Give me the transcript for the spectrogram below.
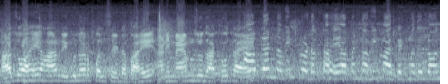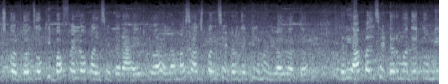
हा जो आहे हा रेग्युलर पल सेटअप आहे आणि मॅम जो दाखवत हा आहे आपला नवीन प्रोडक्ट आहे. आपण नवीन मार्केटमध्ये लॉन्च करतो जो की बफेलो पल्सेटर आहे किंवा ह्याला मसाज पल्सेटर देखील म्हटलं जातं. तर ह्या पल्सेटरमध्ये तुम्ही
